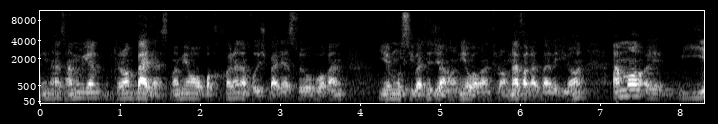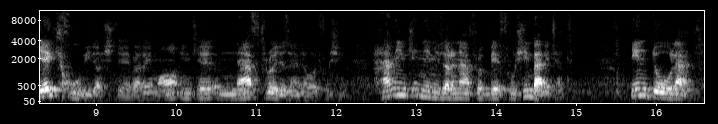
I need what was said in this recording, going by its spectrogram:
این هست. همه میگن ترامپ بد است. من میگم با کار ندارم. خودش بد است و واقعا یه مصیبت جهانی واقعا ترامپ. نه فقط برای ایران. اما یک خوبی داشته برای ما اینکه نفت رو اجازه نمیده بفروشیم. همین که نمی‌ذاره نفت رو بفروشیم برکت این دولت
